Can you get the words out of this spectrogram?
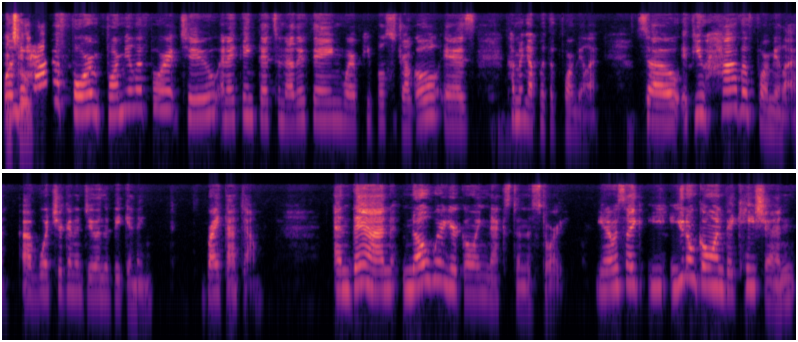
Well, so, to have a form formula for it too, and I think that's another thing where people struggle is coming up with a formula. So if you have a formula of what you're going to do in the beginning, write that down, and then know where you're going next in the story. You know, it's like you, don't go on vacation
